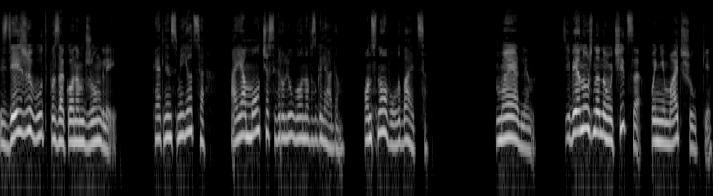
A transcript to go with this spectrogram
Здесь живут по законам джунглей». Кэтлин смеется, а я молча сверлю Лона взглядом. Он снова улыбается. «Мэдлин, тебе нужно научиться понимать шутки.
